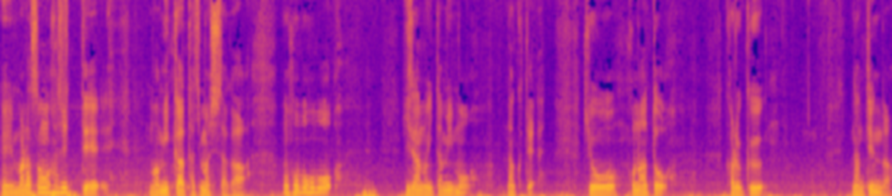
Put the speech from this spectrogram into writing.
えー、マラソン走って、まあ、3日経ちましたがもうほぼほぼ膝の痛みもなくて今日この後軽くなんて言うんだ、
